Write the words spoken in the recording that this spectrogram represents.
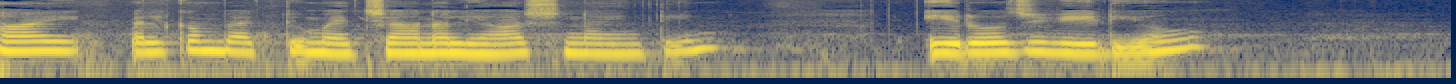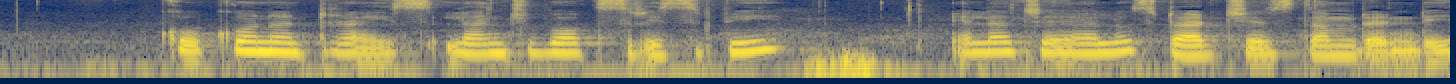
Hi welcome back to my channel Yash nineteen. ఈరోజు video coconut rice lunch box recipe. ఎలా చేయాలో స్టార్ట్ చేస్తాం రండి.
